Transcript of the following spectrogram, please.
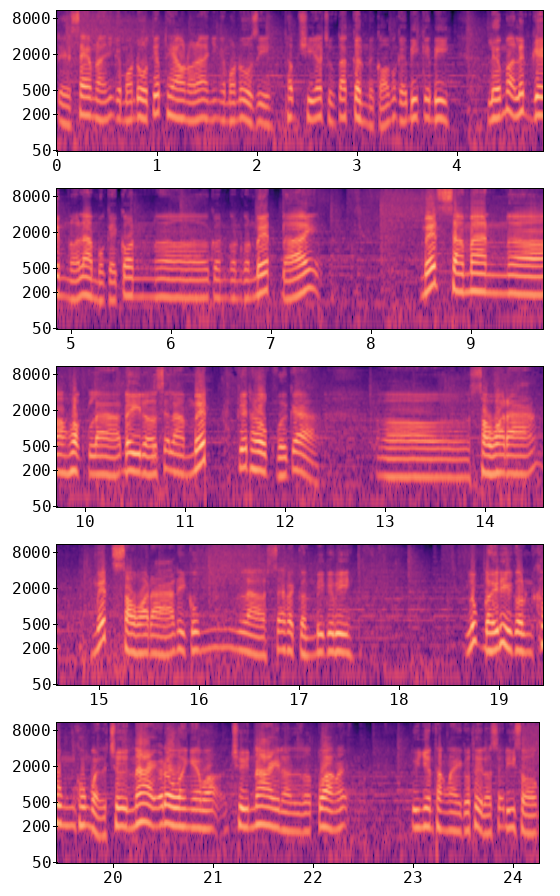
Để xem là những cái món đồ tiếp theo nó là những cái món đồ gì. Thậm chí là chúng ta cần phải có một cái bkb nếu mà lết game nó là một cái con uh, con con con mết. Đấy. Mết saman uh, hoặc là đây nó sẽ là mết kết hợp với cả ờ, uh, sau hoa đá mết sau hoa đá thì cũng là sẽ phải cần bkb lúc đấy thì còn không không phải là chơi nai ở đâu anh em ạ. Chơi nai là, là toàn đấy. Tuy nhiên thằng này có thể là sẽ đi sớm.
